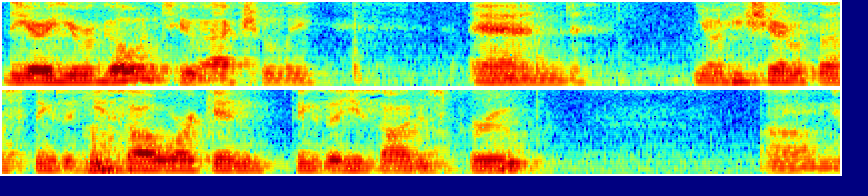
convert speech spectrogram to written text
the area you were going to actually. And you know, he shared with us things that he saw working, things that he saw in his group. Um,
